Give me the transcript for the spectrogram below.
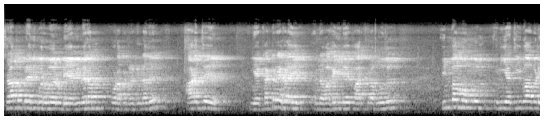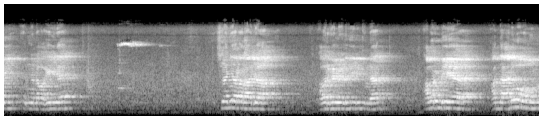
சிறப்பு பிரதி பெறுபவருடைய விவரம் போடப்பட்டிருக்கின்றது அடுத்து இங்கே கட்டுரைகளை என்ற வகையிலே பார்க்கிற போது இன்பம் பொங்கும் இனிய தீபாவளி என்கின்ற வகையிலே சிவஞான ராஜா அவர்கள் எழுதியிருக்கின்றார். அவருடைய அந்த அனுபவமும்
